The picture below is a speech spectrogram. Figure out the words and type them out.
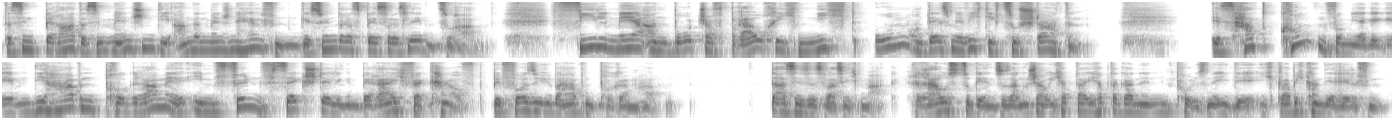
das sind Berater, das sind Menschen, die anderen Menschen helfen, ein gesünderes, besseres Leben zu haben. Viel mehr an Botschaft brauche ich nicht, um, und der ist mir wichtig, zu starten. Es hat Kunden von mir gegeben, die haben Programme im fünf-, sechsstelligen Bereich verkauft, bevor sie überhaupt ein Programm hatten. Das ist es, was ich mag. Rauszugehen, zu sagen, schau, ich habe da, ich hab da gerade einen Impuls, eine Idee. Ich glaube, ich kann dir helfen.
